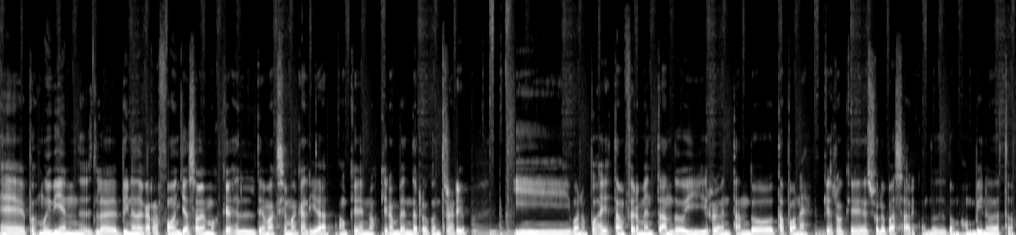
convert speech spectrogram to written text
Eh, pues muy bien, el vino de garrafón ya sabemos que es el de máxima calidad, aunque nos quieran vender lo contrario. Y bueno, pues ahí están fermentando y reventando tapones, que es lo que suele pasar cuando te tomas un vino de estos.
